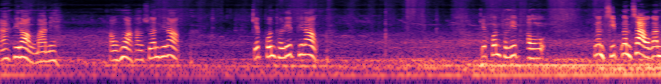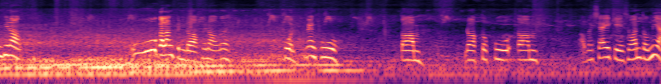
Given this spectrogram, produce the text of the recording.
นะพี่น้องบ้านนี้เขาหัวเขาสวนพี่น้องเก็บผลผลิตพี่น้องเก็บผลผลิตเอาเงินสิบเงินเศร้ากันพี่น้องอู้กำลังเป็นดอกพี่น้องเอ้ยพูนแมงภูตอม ดอกตัวภูตอม เอาไปใช้เกสรตัวเมีย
